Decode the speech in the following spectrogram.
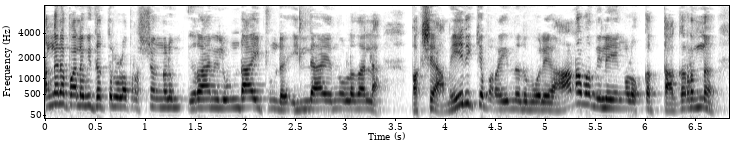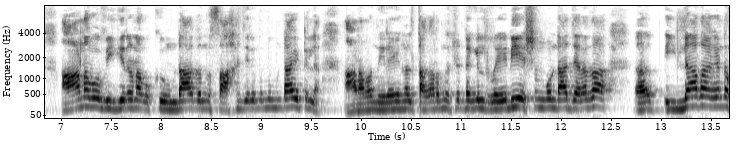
അങ്ങനെ പല വിധത്തിലുള്ള പ്രശ്നങ്ങളും ഇറാനിൽ ഉണ്ടായിട്ടുണ്ട്. ഇല്ല എന്നുള്ളതല്ല. പക്ഷേ അമേരിക്ക പറയുന്നത് പോലെ ആണവ നിലയങ്ങളൊക്കെ തകർന്ന് ആണവ വികിരണമൊക്കെ ഉണ്ടാകുന്ന സാഹചര്യമൊന്നും ഉണ്ടായിട്ടില്ല. ആണവ നിലയങ്ങൾ തകർന്നിട്ടുണ്ടെങ്കിൽ റേഡിയേഷൻ കൊണ്ട് ആ ജനത ഇല്ലാതാകേണ്ട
